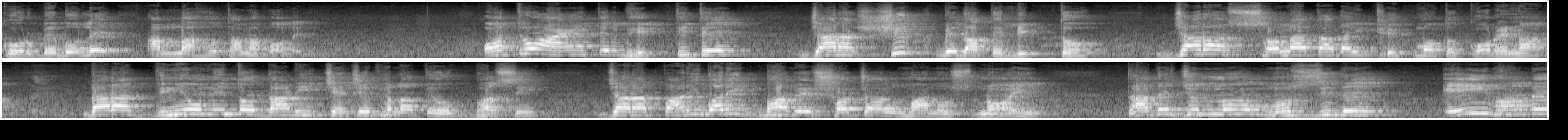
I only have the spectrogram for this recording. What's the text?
করবে বলে আল্লাহ তালা বলেন। অত্র আয়াতের ভিত্তিতে যারা শিখ বেদাতে লিপ্ত, যারা সলাত আদায় ঠিকমতো করে না যারা নিয়মিত দাড়ি চেঁচে ফেলাতে অভ্যাসী, যারা পারিবারিকভাবে সচল মানুষ নয়, তাদের জন্য মসজিদে এইভাবে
